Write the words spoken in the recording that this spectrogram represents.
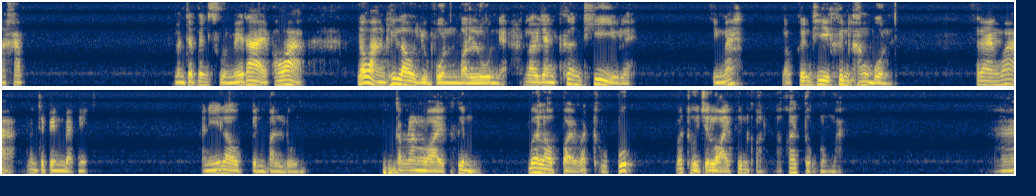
นะครับ มันจะเป็นศูนย์ไม่ได้ เพราะว่า ระหว่างที่เราอยู่บนบอลลูนเนี่ย เรายังเคลื่อนที่อยู่เลย จริงไหมเราเคลื่อนที่ขึ้นข้างบน แสดงว่ามันจะเป็นแบบนี้ อันนี้เราเป็นบอลลูนกำลังลอยขึ้น เมื่อเราปล่อยวัตถุปุ๊บ วัตถุจะลอยขึ้นก่อน แล้วค่อยตกลงมา อ่า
